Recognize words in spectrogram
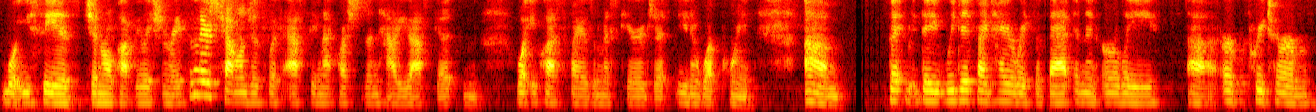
what you see as general population rates. And there's challenges with asking that question and how you ask it and what you classify as a miscarriage at you know what point. Um, but they we did find higher rates of that and then early uh, or preterm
